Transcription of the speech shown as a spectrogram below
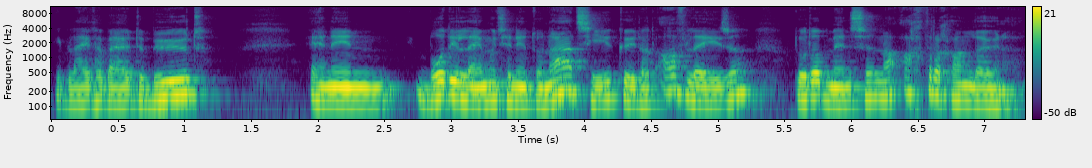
ik blijf er buiten de buurt. En in body language en intonatie kun je dat aflezen doordat mensen naar achteren gaan leunen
